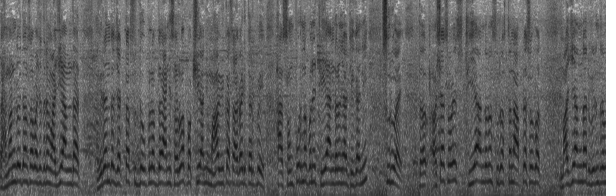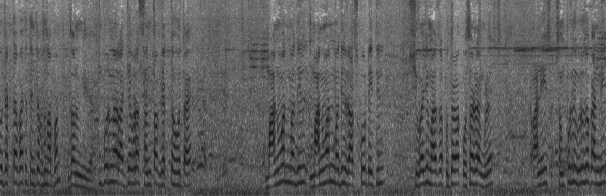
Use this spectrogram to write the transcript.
धामणगाव विधानसभा क्षेत्र माजी आमदार वीरेंद्र जगताप सुद्धा उपलब्ध आहे आणि सर्व पक्षीय आणि महाविकास आघाडीतर्फे हा संपूर्णपणे ठिय्या आंदोलन या ठिकाणी सुरू आहे. तर अशाच वेळेस ठिय्या आंदोलन सुरू असताना आपल्यासोबत माजी आमदार वीरेंद्रभाऊ जगताप आहे तर त्यांच्यापासून आपण जाणून घेऊया. संपूर्ण राज्यभरात संताप व्यक्त होत आहे. मानवनमधील मानवनमधील राजकोट येथील शिवाजी महाराजाचा पुतळा कोसळल्यामुळे आणि संपूर्ण विरोधकांनी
